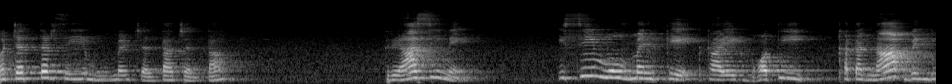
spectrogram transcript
पचहत्तर से ये मूवमेंट चलता चलता त्रियासी में इसी मूवमेंट के का एक बहुत ही खतरनाक बिंदु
